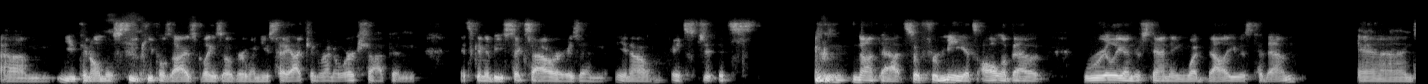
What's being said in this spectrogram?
um, you can almost see people's eyes glaze over when you say i can run a workshop and it's going to be six hours and you know it's it's not that. So for me, it's all about really understanding what value is to them and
